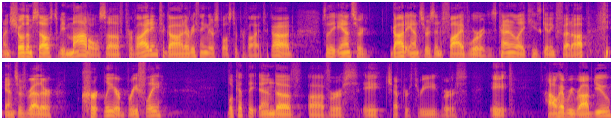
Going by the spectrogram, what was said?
and show themselves to be models of providing to God everything they're supposed to provide to God. So they answer, God answers in five words. It's kind of like he's getting fed up. He answers rather curtly or briefly. Look at the end of uh, verse 8, chapter 3, verse 8. How have we robbed you?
